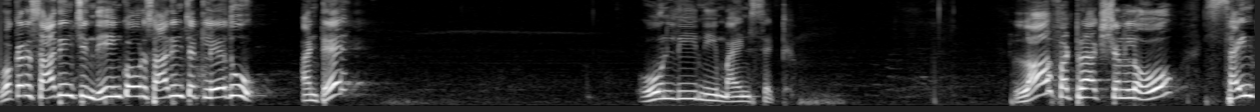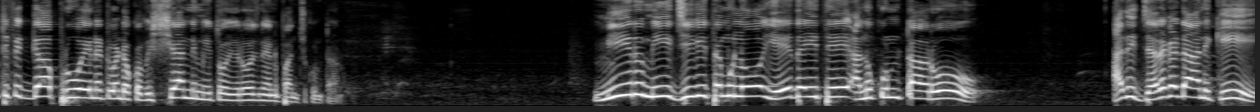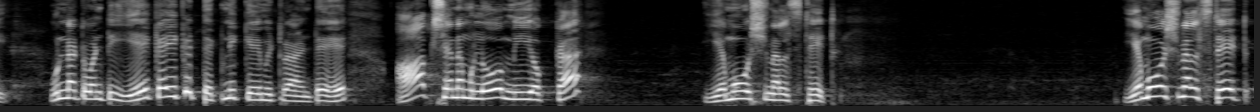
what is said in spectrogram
ఒకరు సాధించింది ఇంకొకరు సాధించట్లేదు అంటే ఓన్లీ నీ మైండ్ సెట్ లా ఆఫ్ అట్రాక్షన్లో సైంటిఫిక్గా ప్రూవ్ అయినటువంటి ఒక విషయాన్ని మీతో ఈరోజు నేను పంచుకుంటాను. మీరు మీ జీవితంలో ఏదైతే అనుకుంటారో అది జరగడానికి ఉన్నటువంటి ఏకైక టెక్నిక్ ఏమిట్రా అంటే ఆ క్షణములో మీ యొక్క ఎమోషనల్ స్టేట్ ఎమోషనల్ స్టేట్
